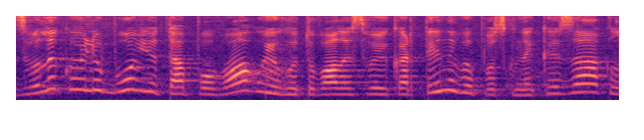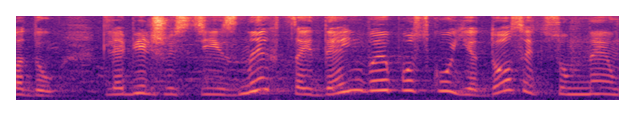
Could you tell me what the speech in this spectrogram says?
З великою любов'ю та повагою готували свої картини випускники закладу. Для більшості з них цей день випуску є досить сумним,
